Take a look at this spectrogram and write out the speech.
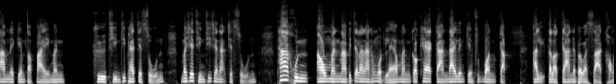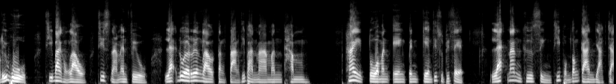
ตามในเกมต่อไป มัน คือทีมที่แพ้ 70 ไม่ใช่ทีมที่ชนะ 70 ถ้าคุณเอามันมาพิจารณาทั้งหมดแล้ว มันก็แค่การได้เล่นเกมฟุตบอลกับอาลิตลอดการในประวัติศาสตร์ของลิเวอร์พูลที่บ้านของเราที่สนามแอนฟิลด์และด้วยเรื่องราวต่างๆ ที่ผ่านมามันทำให้ตัวมันเองเป็นเกมที่สุดพิเศษ และนั่นคือสิ่งที่ผมต้องการอยากจะ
